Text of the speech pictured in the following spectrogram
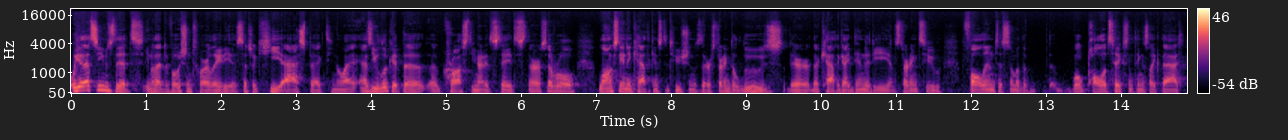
Well, yeah, that seems that you know that devotion to Our Lady is such a key aspect. You know, I, as you look at the across the United States, there are several longstanding Catholic institutions that are starting to lose their their Catholic identity and starting to fall into some of the, the woke politics and things like that.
